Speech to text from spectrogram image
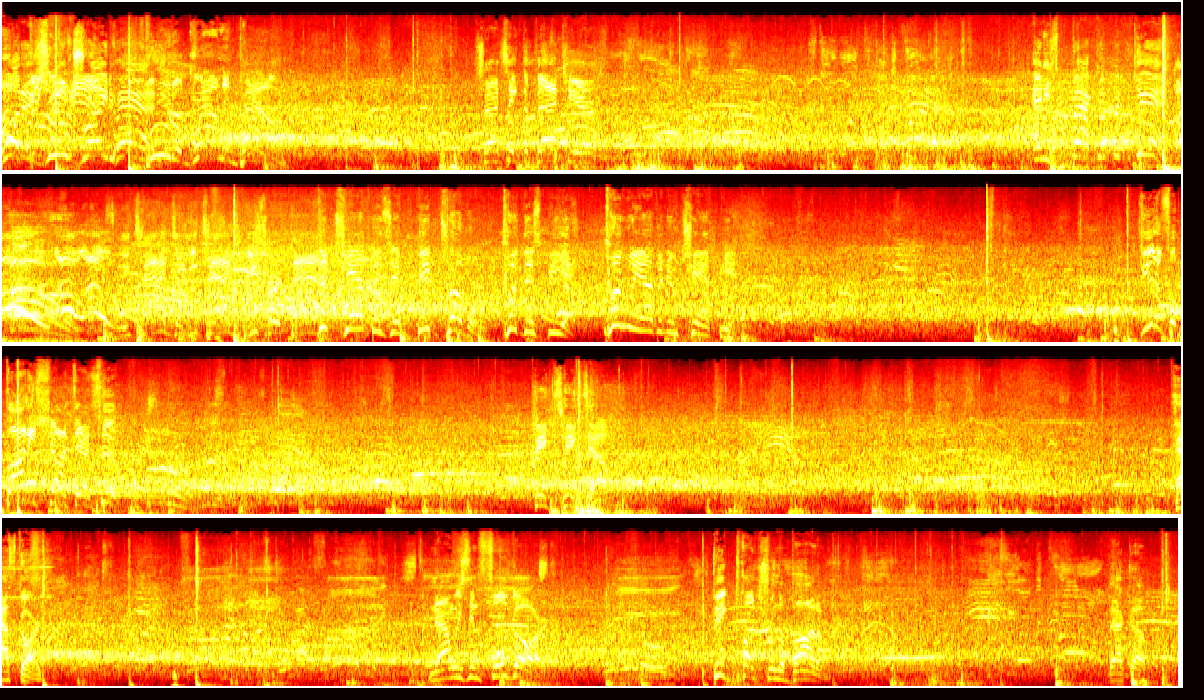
What a huge right hand! Brutal ground and pound. Trying to take the back here. And he's back up again. Oh, oh, oh. He tagged him. He tagged him. He's hurt bad. The champ is in big trouble. Could this be it? Could we have a new champion? Beautiful body shot there, too. Big takedown. Half guard. Now he's in full guard. Big punch from the bottom. Back up.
